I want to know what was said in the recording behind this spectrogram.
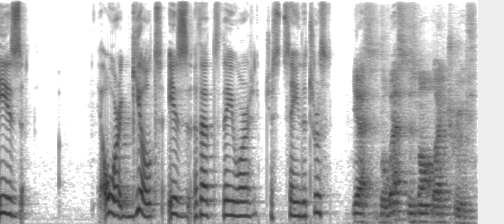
is, or guilt is that they were just saying the truth. Yes, the West does not like truth.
